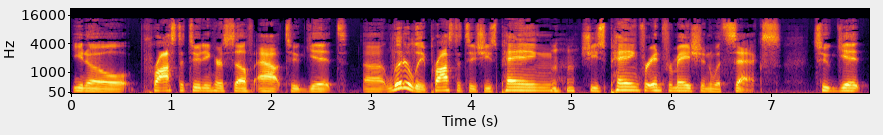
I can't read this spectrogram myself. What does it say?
you know, prostituting herself out to get uh, literally prostitute. She's paying. Mm-hmm. She's paying for information with sex to get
